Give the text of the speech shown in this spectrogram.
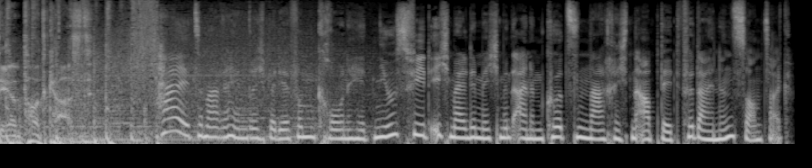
der Podcast. Hi, Tamara Hendrich bei dir vom Kronehit Newsfeed. Ich melde mich mit einem kurzen Nachrichtenupdate für deinen Sonntag.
